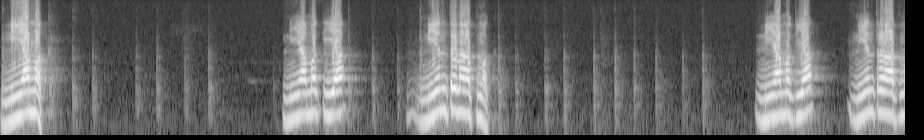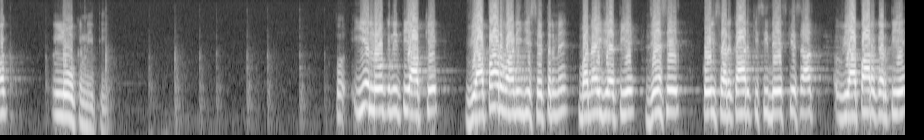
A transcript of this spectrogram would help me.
नियामक। नियामक या नियंत्रणात्मक। नियामक या नियंत्रणात्मक लोक नीति तो ये लोक नीति आपके व्यापार वाणिज्य क्षेत्र में बनाई जाती है, जैसे कोई सरकार किसी देश के साथ व्यापार करती है,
